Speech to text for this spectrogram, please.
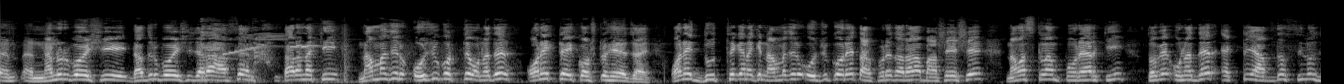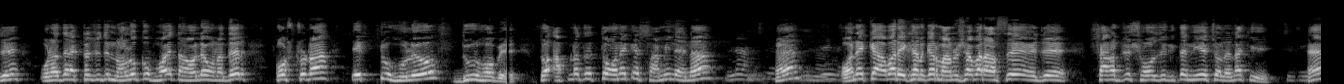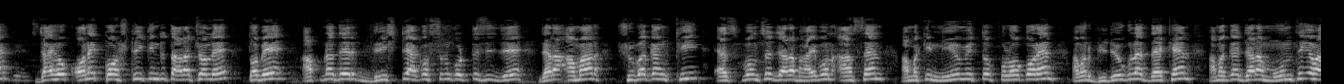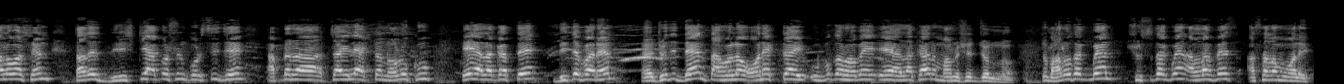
নানুর বয়সী, দাদুর বয়সী যারা আছেন, তারা নাকি নামাজের অজু করতে ওনাদের অনেকটাই কষ্ট হয়ে যায়। অনেক দূর থেকে নাকি নামাজের অজু করে, তারপরে তারা বাসে এসে নামাজ কালাম পড়ে আর কি। তবে ওনাদের একটাই আবদার ছিল যে, ওনাদের একটা যদি নলকূপ হয়, তাহলে ওনাদের কষ্টটা একটু হলেও দূর হবে। তো আপনাদের তো অনেকে স্বামী নেয় না? হ্যাঁ? অনেকে আবার এখানকার মানুষ আবার আছে যে সাহায্য সহযোগিতা নিয়ে চলে নাকি? হ্যাঁ? যাই হোক অনেক কষ্টেই কিন্তু তারা চলে তবে আপনাদের দৃষ্টি আকর্ষণ করতেছি যে যারা আমার শুভাকাঙ্ক্ষী স্পন্সর যারা ভাই বোন আছেন আমাকে নিয়মিত ফলো করেন আমার ভিডিওগুলো দেখেন আমাকে যারা মন থেকে ভালোবাসেন তাদের দৃষ্টি আকর্ষণ করছি যে আপনারা চাইলে একটা নলকূপ এই এলাকাতে দিতে পারেন। যদি দেন তাহলে অনেকটাই উপকার হবে এই এলাকার মানুষের জন্য। তো ভালো থাকবেন সুস্থ থাকবেন আল্লাহ হাফেজ আসসালামু আলাইকুম।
